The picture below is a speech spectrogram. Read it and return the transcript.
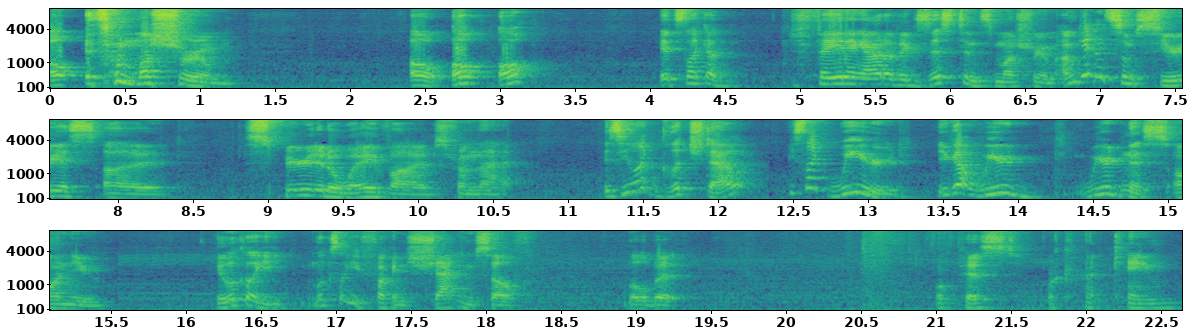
Oh, it's a mushroom. Oh, oh, oh! It's like a fading out of existence mushroom. I'm getting some serious, uh, spirited away vibes from that. Is he like glitched out? He's like weird. You got weird weirdness on you. He look like he looks like he fucking shat himself a little bit. Or pissed. Or came.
